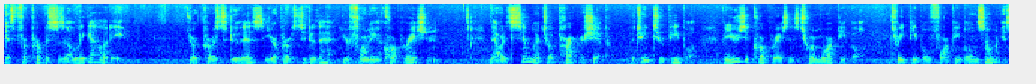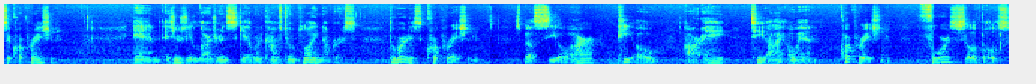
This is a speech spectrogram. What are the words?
It's for purposes of legality. Your purpose to do this, your purpose to do that. You're forming a corporation. Now, it's similar to a partnership between two people. But usually a corporation is two or more people, three people, four people, and so on. It's a corporation. And it's usually larger in scale when it comes to employee numbers. The word is corporation, spelled C O R P O R A T I O N. Corporation, four syllables.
